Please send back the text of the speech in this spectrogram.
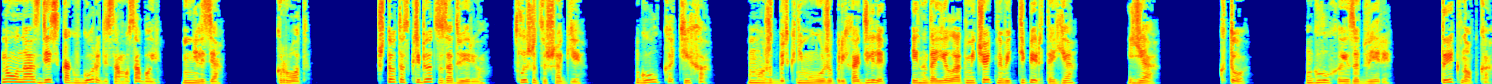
Но у нас здесь, как в городе, само собой, нельзя. Крот. Что-то скребется за дверью, слышатся шаги. Гулко, тихо. Может быть, к нему уже приходили и надоело отмечать, но ведь теперь-то я... Я. Кто? Глухо из-за двери. Ты, Кнопка?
